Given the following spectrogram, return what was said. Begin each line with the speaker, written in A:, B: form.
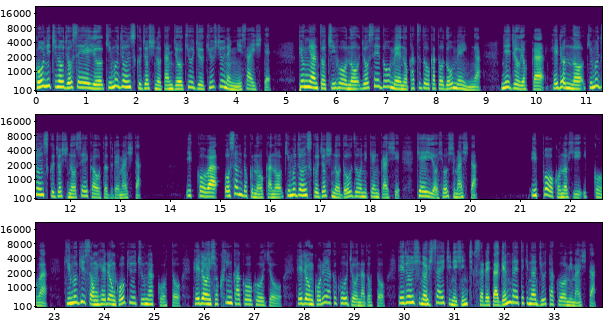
A: 抗日の女性英雄、キム・ジョンスク女子の誕生99周年に際して、平壌と地方の女性同盟の活動家と同盟員が、24日、ヘリョンのキム・ジョンスク女子の成果を訪れました。一行は、お三読の丘のキム・ジョンスク女子の銅像に喧嘩し、敬意を表しました。一方、この日、一行は、キム・ギソンヘリョン高級中学校と、ヘリョン食品加工工場、ヘリョンコロ薬工場などと、ヘリョン市の被災地に新築された現代的な住宅を見ました。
